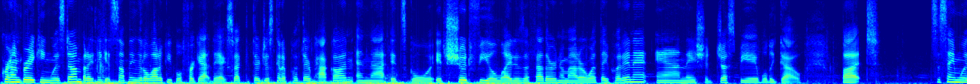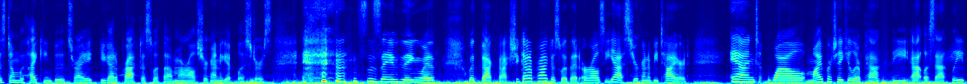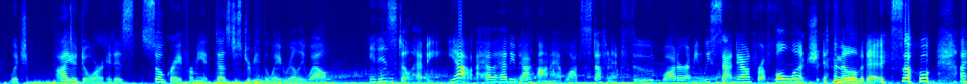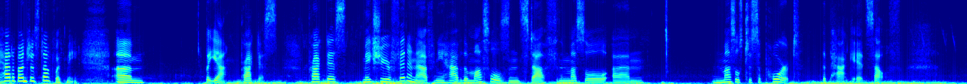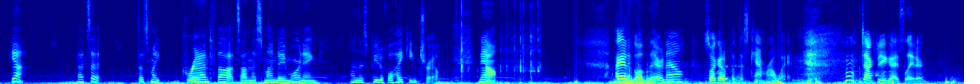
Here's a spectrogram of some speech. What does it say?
groundbreaking wisdom, but I think it's something that a lot of people forget. They expect that they're just going to put their pack on and that it's go it should feel light as a feather no matter what they put in it and they should just be able to go. But it's the same wisdom with hiking boots, right? You got to practice with them or else you're going to get blisters. it's the same thing with with backpacks. You got to practice with it or else yes, you're going to be tired. And while my particular pack, the Atlas Athlete, which I adore, it is so great for me. It does distribute the weight really well. It is still heavy. Yeah, I have a heavy pack on. I have lots of stuff in it food, water. I mean, we sat down for a full lunch in the middle of the day. So I had a bunch of stuff with me. Um, but yeah, practice. Practice. Make sure you're fit enough and you have the muscles and stuff, the muscle um, muscles to support the pack itself. Yeah, that's it. That's my grand thoughts on this Monday morning on this beautiful hiking trail. Now, I gotta go up there now. So I got to put this camera away. Talk to you guys later.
